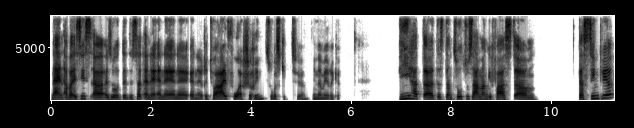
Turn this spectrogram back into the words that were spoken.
Nein, aber es ist, äh, also das hat eine, eine, eine, eine Ritualforscherin, sowas gibt es ja in Amerika, die hat äh, das dann so zusammengefasst, ähm, das sind wir,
